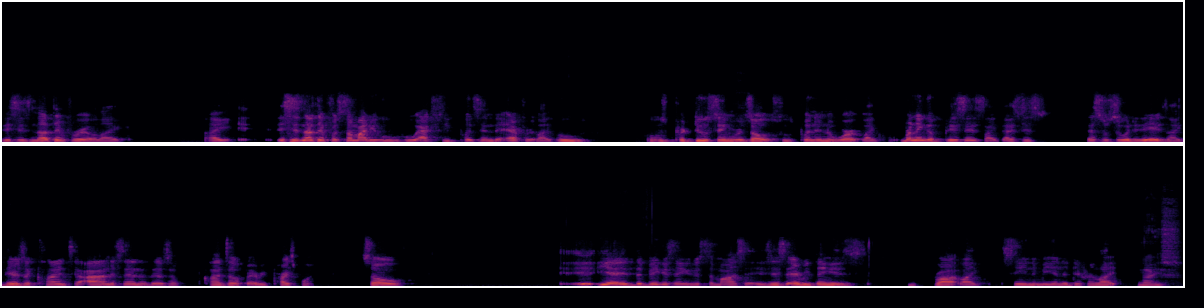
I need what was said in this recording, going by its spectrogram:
this is nothing for real. Like, like, this is nothing for somebody who, who actually puts in the effort, like, who's, who's producing results, who's putting in the work, like running a business, like that's just that's just what it is. Like there's mm. a clientele. I understand that there's a clientele for every price point. So it, yeah, the biggest thing is just the mindset. It's just everything is brought like seen to me in a different light. Nice.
